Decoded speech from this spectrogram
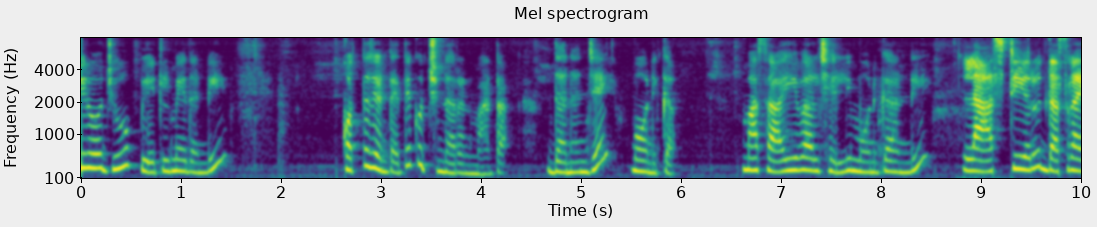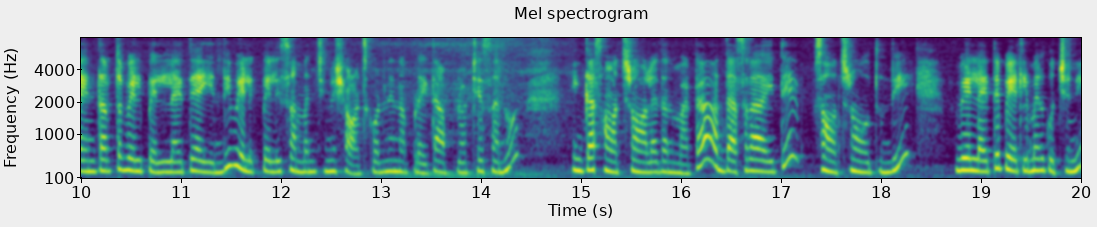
ఈరోజు పీటల మీదండి కొత్త జంట అయితే కూర్చున్నారనమాట ధనంజయ్ మోనిక. మా సాయి వాళ్ళ చెల్లి మోనిక అండి. లాస్ట్ ఇయర్ దసరా అయిన తర్వాత వీళ్ళ పెళ్ళి అయితే అయ్యింది. వీళ్ళకి పెళ్ళికి సంబంధించిన షార్ట్స్ కూడా నేను అప్పుడైతే అప్లోడ్ చేశాను. ఇంకా సంవత్సరం అవ్వలేదన్నమాట. దసరా అయితే సంవత్సరం అవుతుంది. వీళ్ళైతే పేటల మీద కూర్చొని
